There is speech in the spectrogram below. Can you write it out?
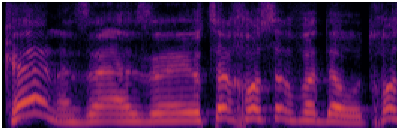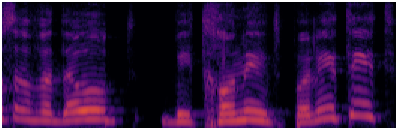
כן, אז זה יוצר חוסר ודאות. חוסר ודאות ביטחונית, פוליטית,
